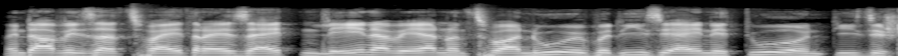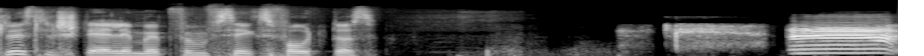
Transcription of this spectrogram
wenn da wieder zwei, drei Seiten Lena wären und zwar nur über diese eine Tour und diese Schlüsselstelle mit fünf, sechs Fotos? Mm,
